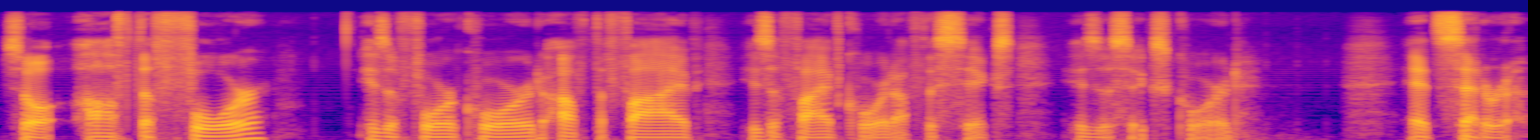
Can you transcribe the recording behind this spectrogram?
So off the four is a four chord, off the five is a five chord, off the six is a six chord, etc.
